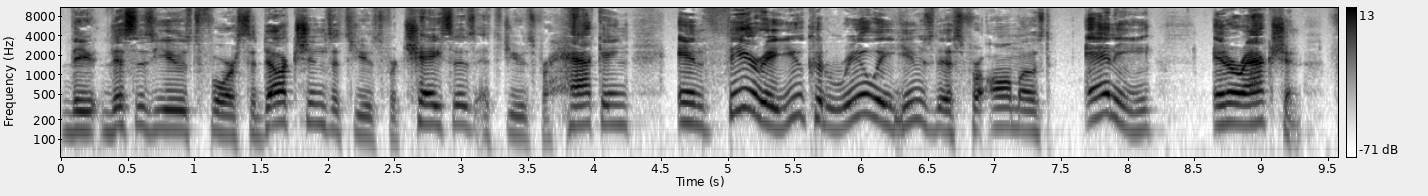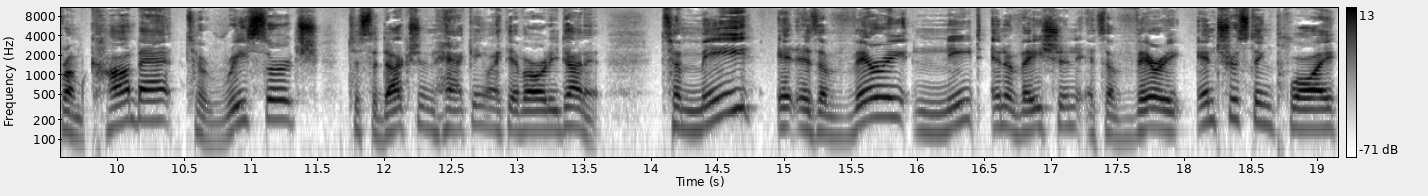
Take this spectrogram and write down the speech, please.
The, this is used for seductions, it's used for chases, it's used for hacking. In theory, you could really use this for almost any interaction from combat to research to seduction and hacking, like they've already done it. To me, it is a very neat innovation. It's a very interesting ploy.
